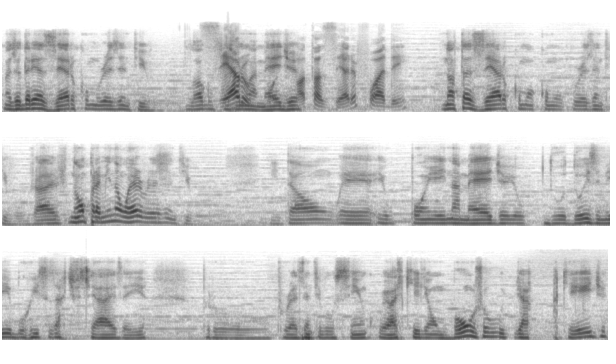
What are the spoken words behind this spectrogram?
mas eu daria 0 como Resident Evil. Logo zero? uma média. Nota 0 é foda, hein? Nota zero como, como Resident Evil. Já, não, para mim não é Resident Evil. Então é, eu ponho aí na média, eu dou 2,5 burrices artificiais aí pro, pro Resident Evil 5. Eu acho que ele é um bom jogo de arcade,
